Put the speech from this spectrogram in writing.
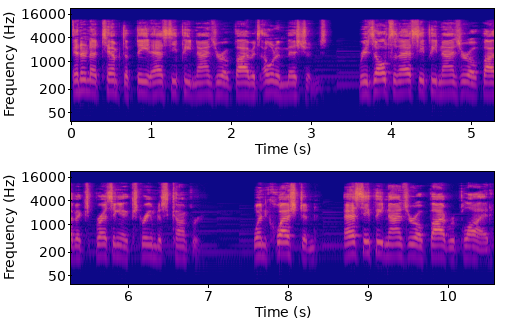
in an attempt to feed SCP-905 its own emissions results in SCP-905 expressing extreme discomfort. When questioned, SCP-905 replied,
